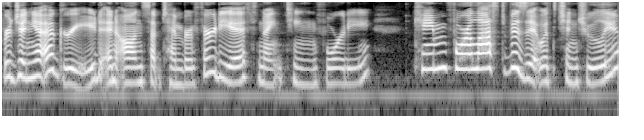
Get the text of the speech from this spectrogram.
Virginia agreed, and on September 30th, 1940, came for a last visit with Cianciulli.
